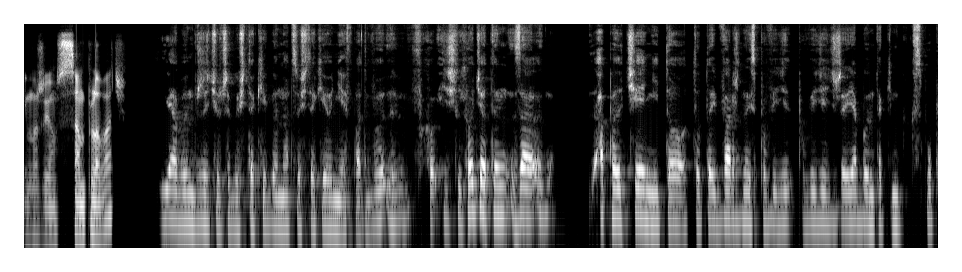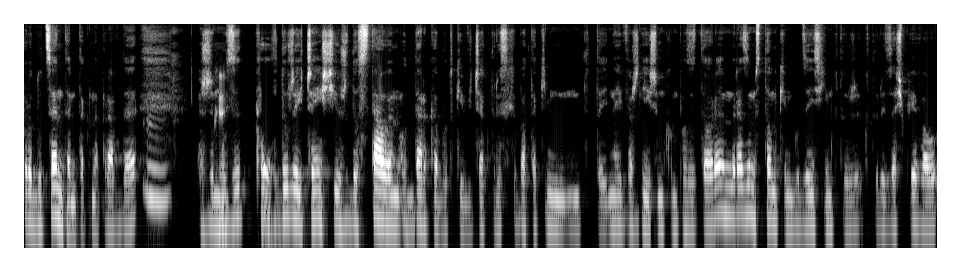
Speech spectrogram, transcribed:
i może ją samplować? Ja bym w życiu czegoś takiego, na coś takiego nie wpadł. W, w, jeśli chodzi o ten za, apel cieni, to, to tutaj ważne jest powiedzieć, powiedzieć, że ja byłem takim współproducentem tak naprawdę, mm. że okay. muzykę w dużej części już dostałem od Darka Budkiewicza, który jest chyba takim tutaj najważniejszym kompozytorem, razem z Tomkiem Budzyńskim, który, który zaśpiewał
